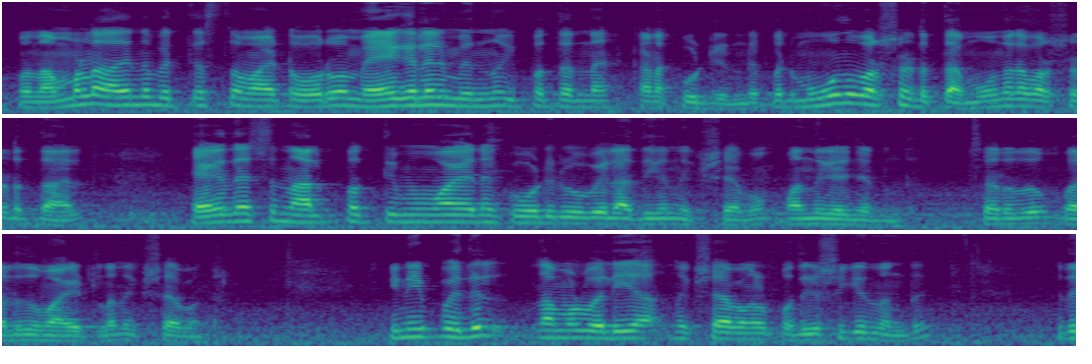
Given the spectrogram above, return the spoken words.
അപ്പോൾ നമ്മൾ അതിന് വ്യത്യസ്തമായിട്ട് ഓരോ മേഖലയിലും ഇന്നും ഇപ്പോൾ തന്നെ കണക്ക് കൂട്ടിയിട്ടുണ്ട് ഇപ്പോൾ മൂന്ന് വർഷം എടുത്താൽ മൂന്നര വർഷം എടുത്താൽ ഏകദേശം നാൽപ്പത്തി മൂവായിരം കോടി രൂപയിലധികം നിക്ഷേപം വന്നു കഴിഞ്ഞിട്ടുണ്ട്. ചെറുതും വലുതുമായിട്ടുള്ള നിക്ഷേപങ്ങൾ. ഇനിയിപ്പോൾ ഇതിൽ നമ്മൾ വലിയ നിക്ഷേപങ്ങൾ പ്രതീക്ഷിക്കുന്നുണ്ട്. ഇത്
